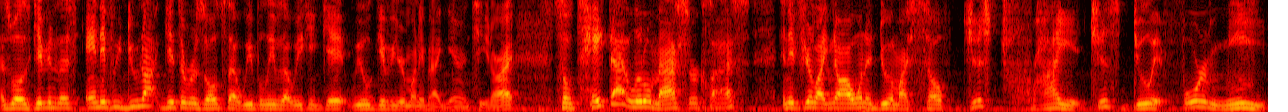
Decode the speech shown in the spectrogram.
as well as give you this. And if we do not get the results that we believe that we can get, we will give you your money back guaranteed. All right. So take that little master class. And if you're like, no, I want to do it myself, just try it. Just do it for me.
